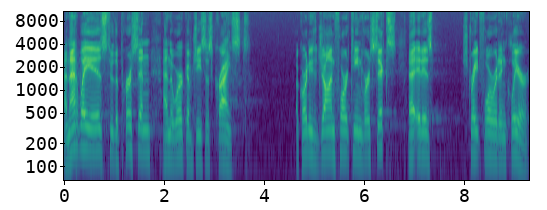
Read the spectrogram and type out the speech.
And that way is through the person and the work of Jesus Christ. According to John 14, verse 6, uh, it is straightforward and clear.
